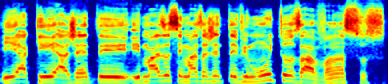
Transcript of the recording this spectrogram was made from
e aqui a gente e mais assim, mas a gente teve muitos avanços.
